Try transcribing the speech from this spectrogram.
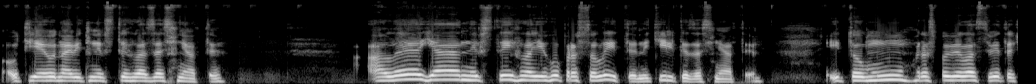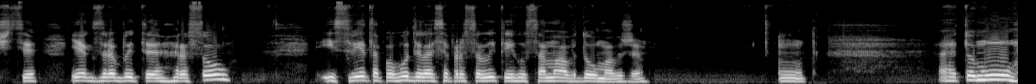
От я його навіть не встигла засняти. Але я не встигла його просолити, не тільки засняти. І тому розповіла Світочці, як зробити розсол. І Свята погодилася просолити його сама вдома вже. От. Е, Тому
